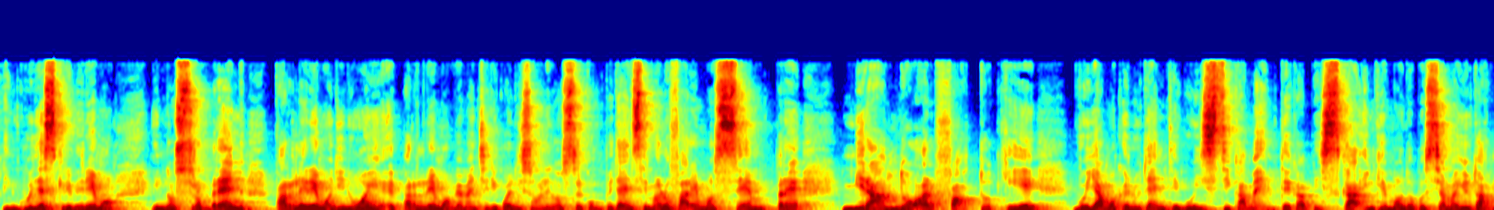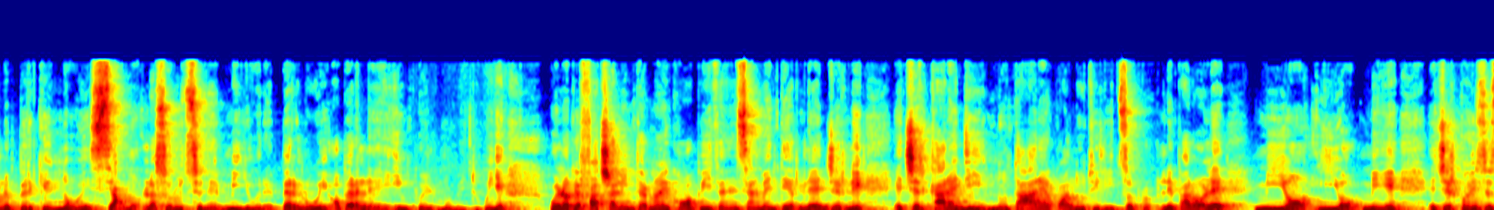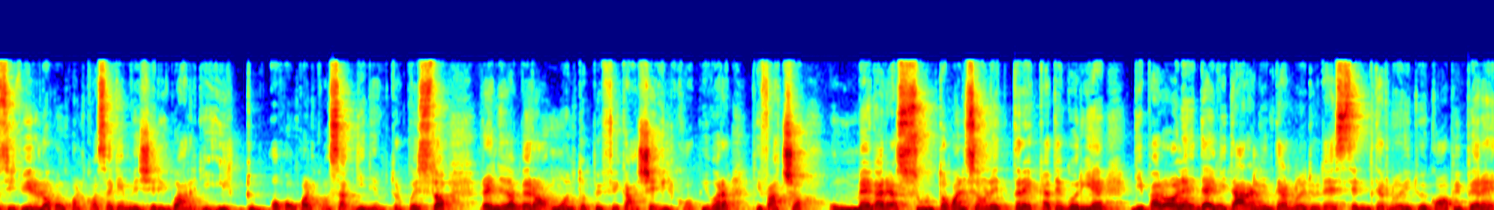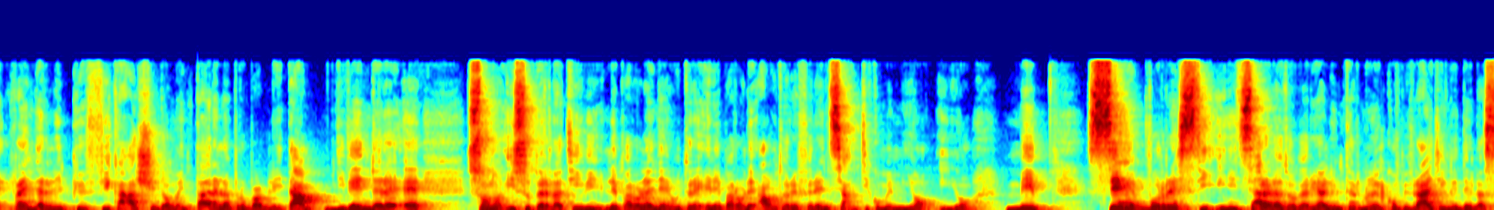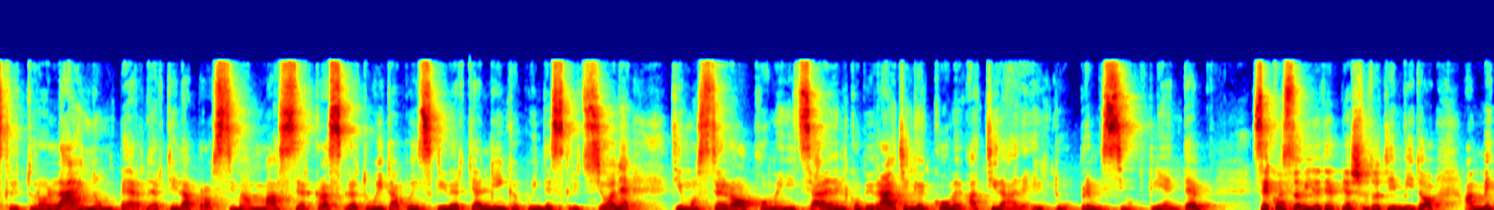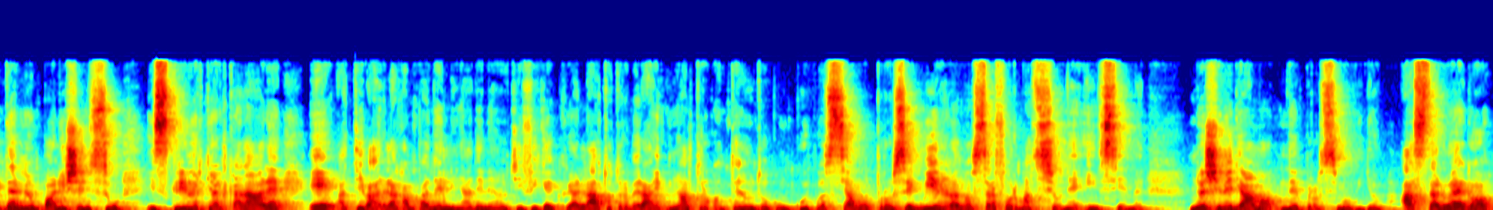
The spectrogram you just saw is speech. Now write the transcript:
in cui descriveremo il nostro brand, parleremo di noi e parleremo ovviamente di quali sono le nostre competenze, ma lo faremo sempre mirando al fatto che vogliamo che l'utente egoisticamente capisca in che modo possiamo aiutarlo e perché noi siamo la soluzione migliore per lui o per lei in quel momento. Quindi quello che faccio all'interno dei copy tendenzialmente è rileggerli e cercare di notare quando utilizzo le parole mio, io, me e cerco di sostituirlo con qualcosa che invece riguardi il tu o con qualcosa di neutro. Questo rende davvero molto efficace il copy. Ora ti faccio un mega riassunto quali sono le tre categorie di parole da evitare all'interno dei tuoi testi, all'interno dei tuoi copy per renderli più efficaci ed aumentare la probabilità di vendere è sono i superlativi, le parole neutre e le parole autoreferenzianti come mio, io, me. Se vorresti iniziare la tua carriera all'interno del copywriting e della scrittura online, non perderti la prossima masterclass gratuita, puoi iscriverti al link qui in descrizione, ti mostrerò come iniziare nel copywriting e come attirare il tuo primissimo cliente. Se questo video ti è piaciuto ti invito a mettermi un pollice in su, iscriverti al canale e attivare la campanellina delle notifiche. Qui al lato troverai un altro contenuto con cui possiamo proseguire la nostra formazione insieme. Noi ci vediamo nel prossimo video. Hasta luego!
